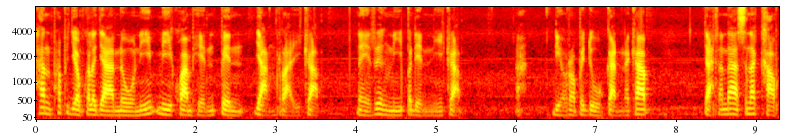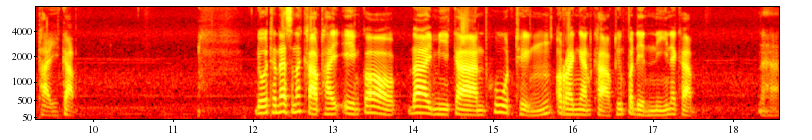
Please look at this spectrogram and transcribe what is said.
ท่านพระพยอมกัลยาโนนี้มีความเห็นเป็นอย่างไรครับ ในเรื่องนี้ประเด็นนี้ครับเดี๋ยวเราไปดูกันนะครับ จากทางด้านสนักข่าวไทยครับ โดยทางด้านสนักข่าวไทยเองก็ได้มีการพูดถึงรายงานข่าวถึงประเด็นนี้นะครับนะฮะ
